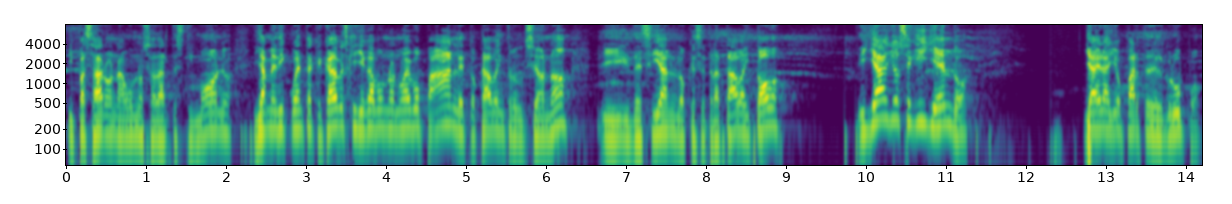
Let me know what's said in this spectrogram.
y pasaron a unos a dar testimonio. Ya me di cuenta que cada vez que llegaba uno nuevo, pan, le tocaba introducción, ¿no? Y decían lo que se trataba y todo. Y ya yo seguí yendo, ya era yo parte del grupo.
